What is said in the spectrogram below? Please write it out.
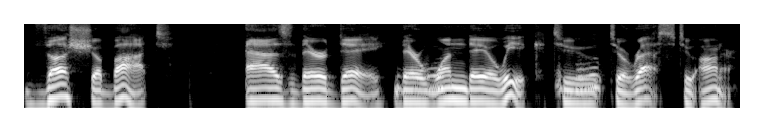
the shabbat as their day their Mhm. one day a week to Mhm. to rest to honor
